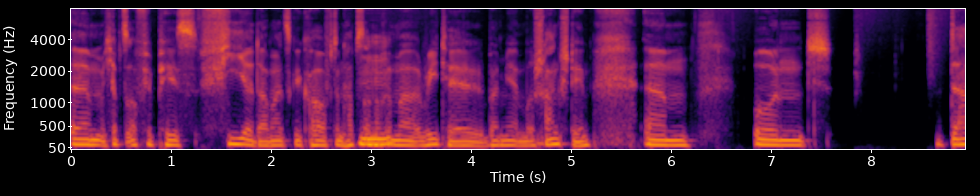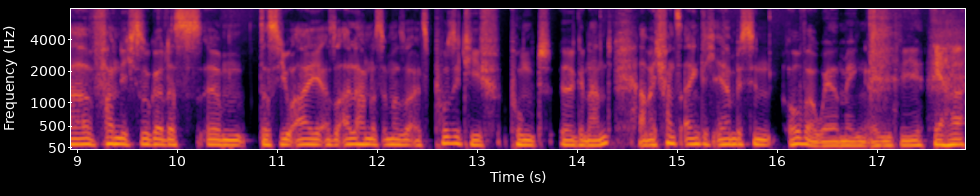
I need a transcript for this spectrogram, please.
Ähm, ich habe es auch für PS4 damals gekauft und habe es mhm. auch noch mhm. immer Retail bei mir im Schrank stehen. Ähm, und da fand ich sogar das, ähm, das UI, also alle haben das immer so als Positivpunkt äh, genannt, aber ich fand es eigentlich eher ein bisschen overwhelming irgendwie. Ja,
